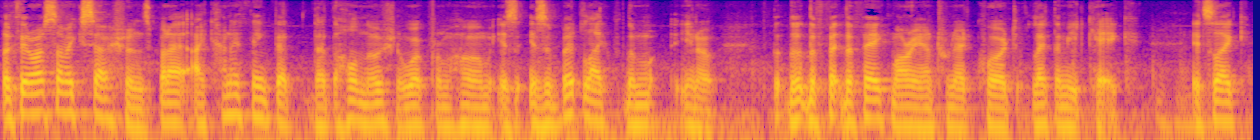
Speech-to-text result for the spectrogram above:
Look, there are some exceptions, but I, I kind of think that, that the whole notion of work from home is, is a bit like the you know the, the, the fake Marie Antoinette quote, "Let them eat cake." Mm-hmm. It's like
